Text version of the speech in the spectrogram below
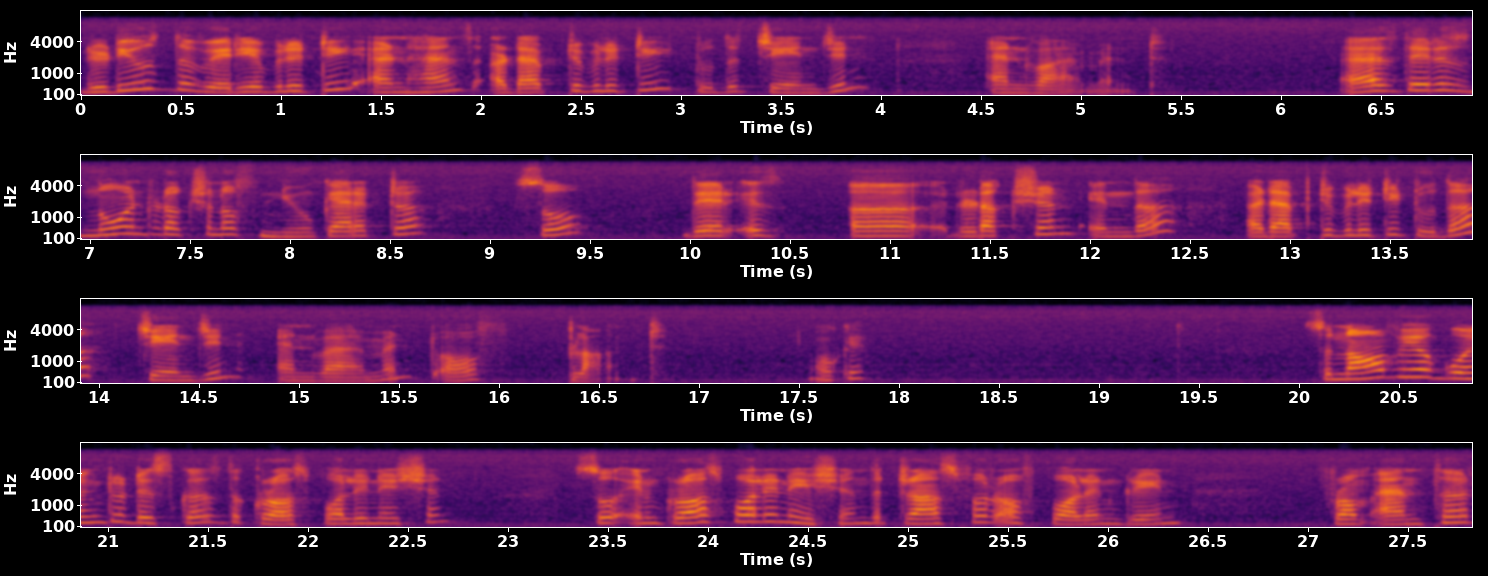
Reduce the variability and hence adaptability to the change in environment. As there is no introduction of new character, so there is a reduction in the adaptability to the change in environment of plant. Okay. So now we are going to discuss the cross pollination. So in cross pollination, the transfer of pollen grain from anther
